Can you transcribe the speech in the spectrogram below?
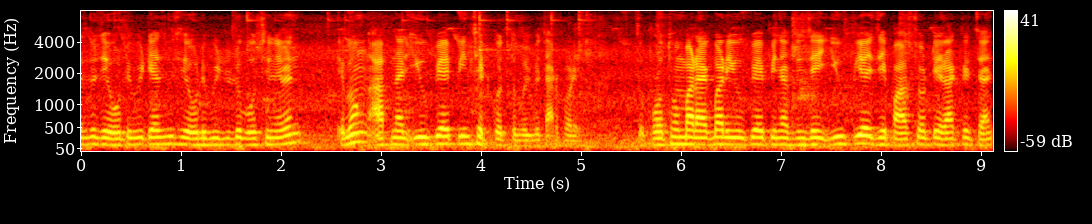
আসবে, যে ওটিপিটি আসবে, সেই ওটিপিটিটা বসিয়ে নেবেন। এবং আপনার ইউপিআই পিন সেট করতে বলবে তারপরে। তো প্রথমবার একবার ইউপিআই পিন আপনি যে ইউপিআই যে পাসওয়ার্ডটি রাখতে চান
